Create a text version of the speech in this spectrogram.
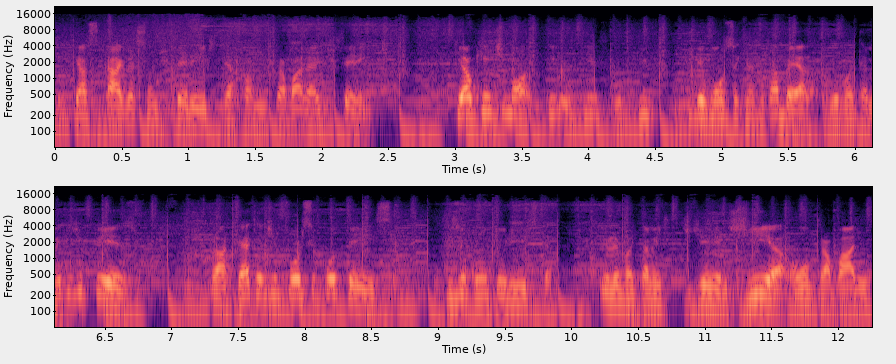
porque as cargas são diferentes e a forma de trabalhar é diferente. Que é o que, a gente, o que, o que demonstra aqui nessa tabela. Levantamento de peso, para atleta de força e potência, o fisiculturista e o levantamento de energia ou um trabalho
